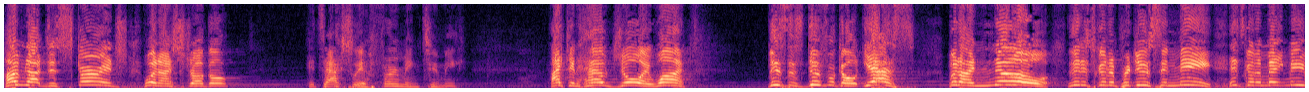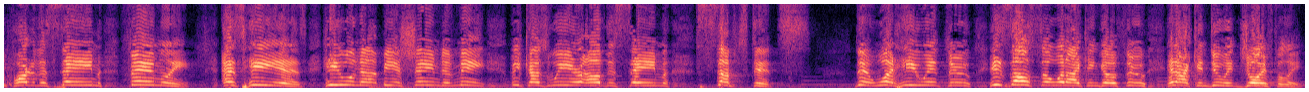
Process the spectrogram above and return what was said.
I'm not discouraged when I struggle. It's actually affirming to me. I can have joy. Why? This is difficult. Yes. But I know that it's going to produce in me. It's going to make me part of the same family as he is. He will not be ashamed of me because we are of the same substance. That what he went through is also what I can go through and I can do it joyfully.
